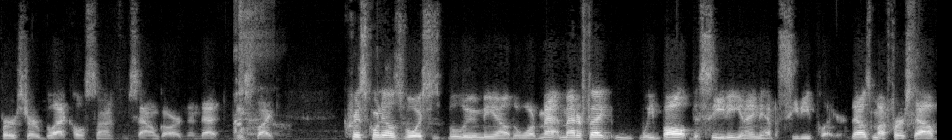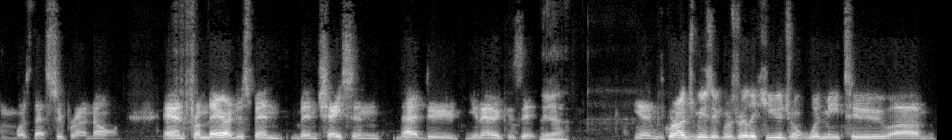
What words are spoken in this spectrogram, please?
first heard Black Hole Sun from Soundgarden, and that just like Chris Cornell's voice just blew me out the water. Matter of fact, we bought the CD, and I didn't have a CD player. That was my first album. Was that Superunknown? And from there, I just been been chasing that dude, you know, because it, Yeah. you know, grunge music was really huge with me too. Um,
